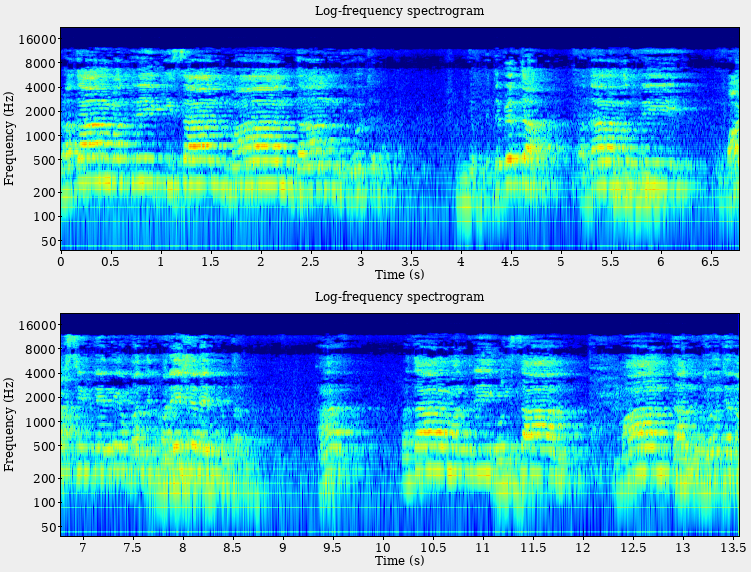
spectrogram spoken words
ప్రధానమంత్రి కిసాన్ మాన్ ధన్ యోజన. పెద్ద పెద్ద ప్రధానమంత్రి వాట్స్ అయితే మంది పరేషాన్ అయిపోతారు? ప్రధానమంత్రి కిసాన్ మాన్ ధన్ యోజన.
